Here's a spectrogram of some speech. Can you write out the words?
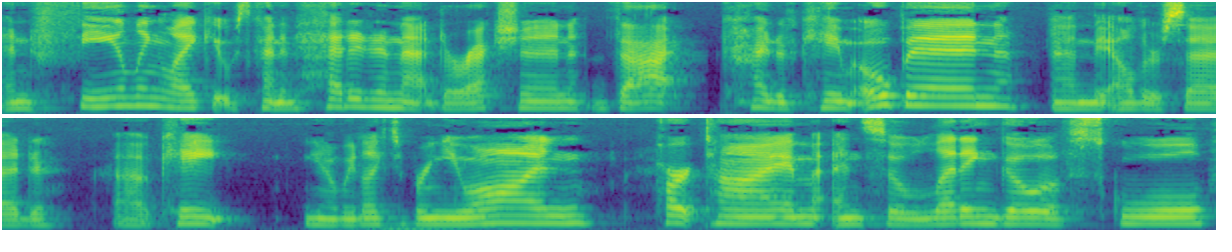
and feeling like it was kind of headed in that direction. That kind of came open, and the elder said, uh, Kate, you know, we'd like to bring you on part time. And so letting go of school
